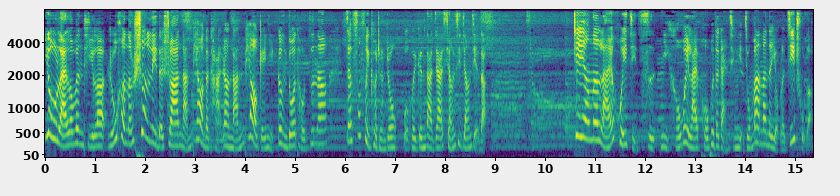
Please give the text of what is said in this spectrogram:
又来了问题了，如何能顺利的刷男票的卡，让男票给你更多投资呢？在付费课程中，我会跟大家详细讲解的。这样呢，来回几次，你和未来婆婆的感情也就慢慢的有了基础了。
